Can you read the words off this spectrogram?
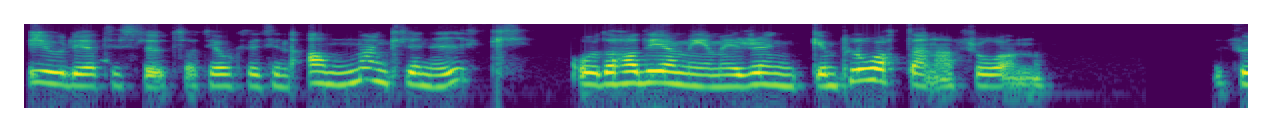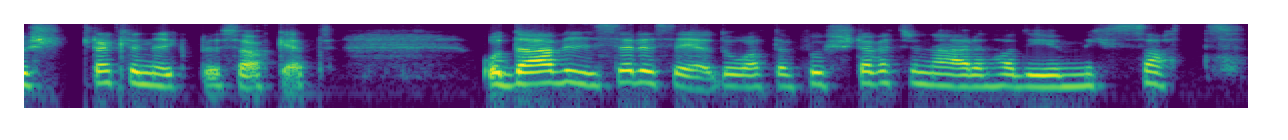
gjorde jag till slut så att jag åkte till en annan klinik. Och då hade jag med mig röntgenplåtarna från första klinikbesöket. Och där visade det sig då att den första veterinären hade ju missat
